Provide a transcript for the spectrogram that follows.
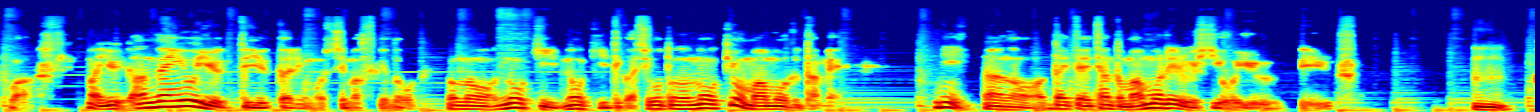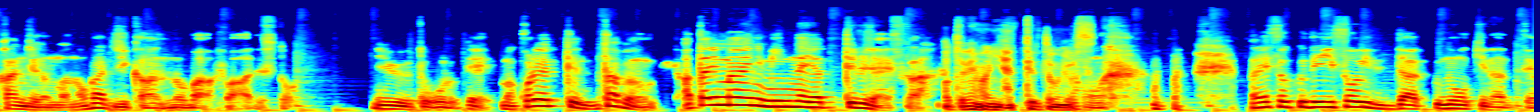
ッファー。まあ、ゆ安全余裕って言ったりもしますけど、その納期、納期っていうか仕事の納期を守るために、あの、大体ちゃんと守れる日を言うっていううん。感じのものが時間のバッファーですというところで、まあこれって多分当たり前にみんなやってるじゃないですか。当たり前にやってると思います。最速で急いだ納期なんて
